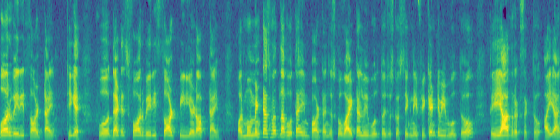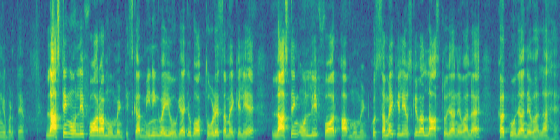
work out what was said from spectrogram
for very short time ठीक है? For that is for very short period of time और मोमेंटस मतलब होता है इंपॉर्टेंट जिसको वाइटल भी बोलते हो, जिसको सिग्निफिकेंट भी बोलते हो तो ये याद रख सकते हो, आइए आगे बढ़ते हैं। Lasting only for a moment इसका मीनिंग वही हो गया जो बहुत थोड़े समय के लिए lasting only for a moment कुछ समय के लिए उसके बाद लास्ट हो जाने वाला है, खत्म हो जाने वाला है।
